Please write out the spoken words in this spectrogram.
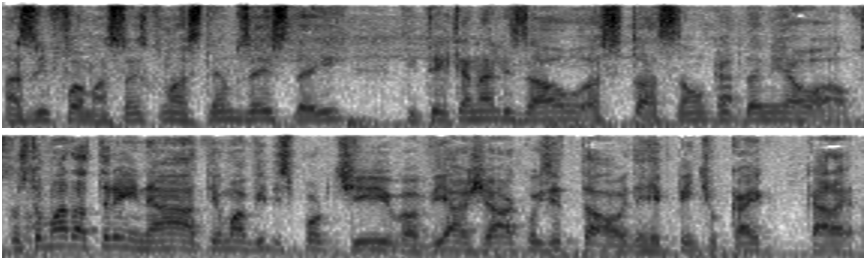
as informações que nós temos, é isso daí que tem que analisar o- a situação do Daniel Alves. lá. Acostumado a treinar, ter uma vida esportiva, viajar, coisa e tal. E de repente o cai- cara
